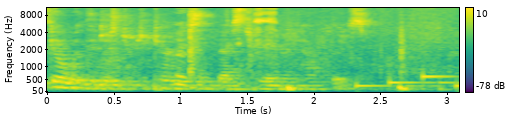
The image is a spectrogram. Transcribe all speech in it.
Go with the district attorney's investigator now, please.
